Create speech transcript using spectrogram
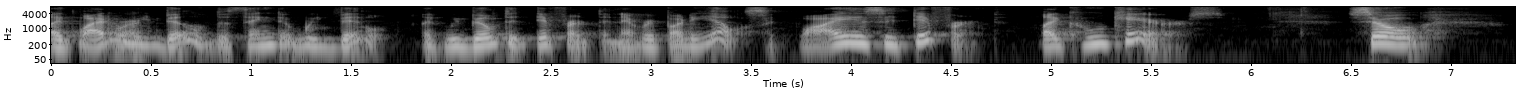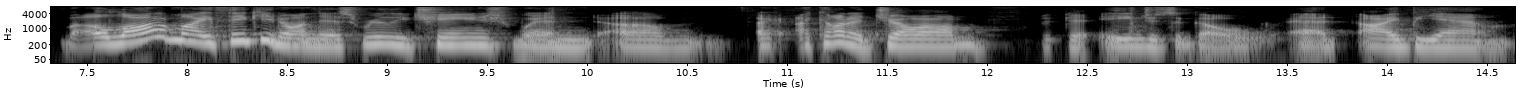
Like, why did we build the thing that we built? Like, we built it different than everybody else. Like, why is it different? Like, who cares? So, a lot of my thinking on this really changed when um, I, I got a job ages ago at IBM.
